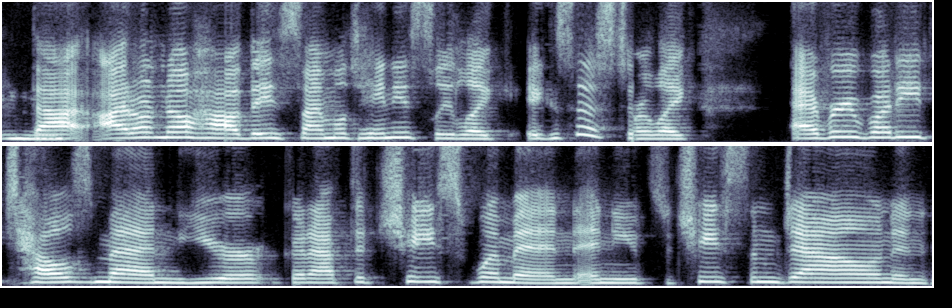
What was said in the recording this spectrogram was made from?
mm-hmm. that I don't know how they simultaneously like exist or like everybody tells men you're going to have to chase women and you have to chase them down and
